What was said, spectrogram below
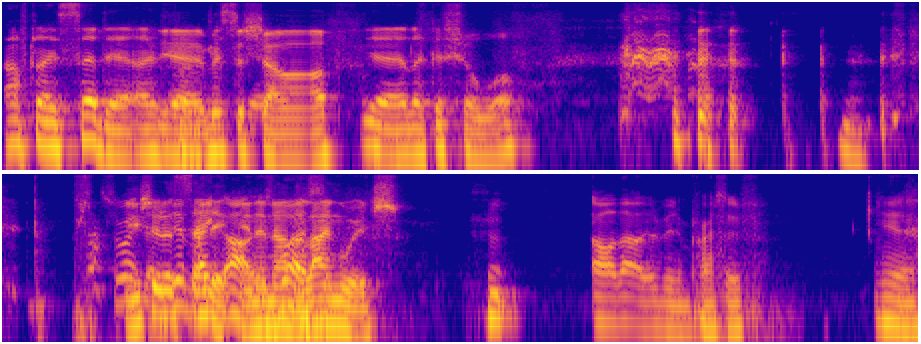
after I said it, I Yeah, Mr. just, Show Off. Yeah, like a show off. That's You should have said it in another language. Oh, that would have been impressive. Yeah.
